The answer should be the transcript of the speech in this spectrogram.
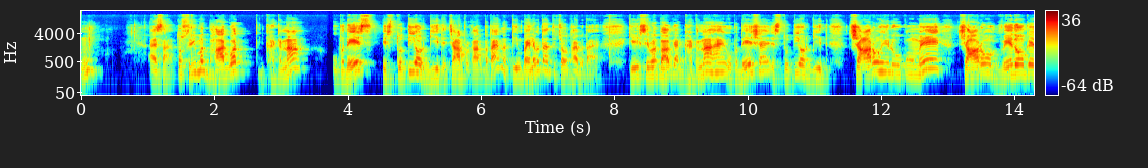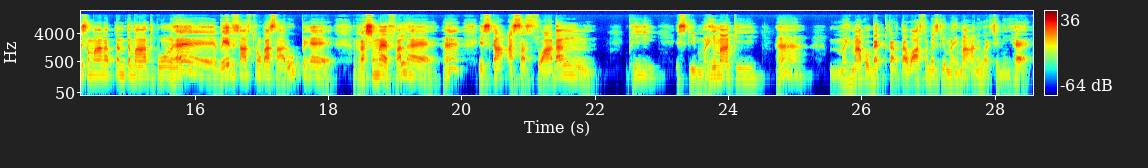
हुँ? ऐसा। तो श्रीमद् भागवत घटना उपदेश, स्तुति और गीत। चार प्रकार बताया ना, तीन पहले बताया तो चौथा बताया। कि श्रीमद भागवत का घटना है, उपदेश है, स्तुति और गीत। चारों ही रूपों में, चारों वेदों के समान अत्यंत महत्वपूर्ण है। वेद शास्त्रों का सारूप्य है, रसमय फल है, हैं? इसका असस्वादन भी, इसकी महिमा की हाँ? महिमा को व्यक्त करता वास्तव में इसकी महिमा अनुवर्चनीय है।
